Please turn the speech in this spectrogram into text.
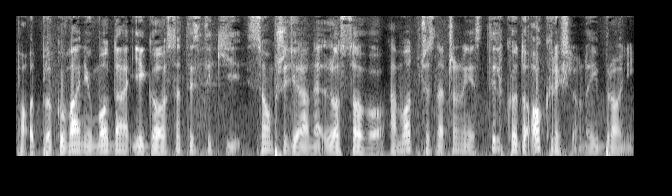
Po odblokowaniu moda jego statystyki są przydzielane losowo, a mod przeznaczony jest tylko do określonej broni.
